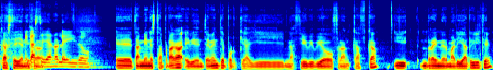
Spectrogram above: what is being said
castellanizado. en castellano leído. Eh, también está Praga, evidentemente, porque allí nació y vivió Frank Kafka y Rainer María Rilke.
